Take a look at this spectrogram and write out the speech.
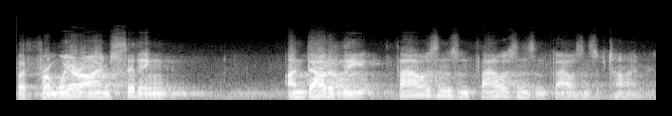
But from where I'm sitting, undoubtedly thousands and thousands and thousands of times.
